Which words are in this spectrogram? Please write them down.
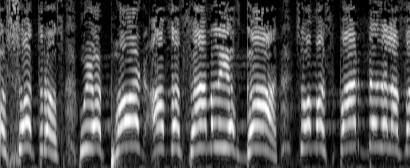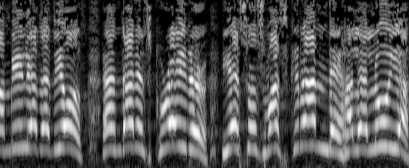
los otros, we are part of the family of God. Somos parte de la familia de Dios. And that is greater. Y eso es más grande aleluya,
